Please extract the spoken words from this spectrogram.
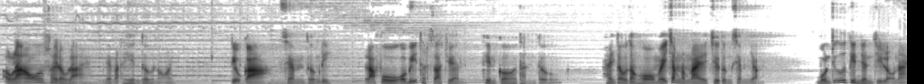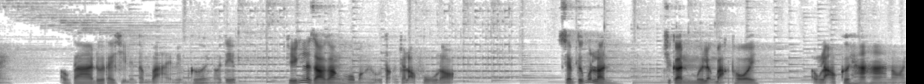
Ông lão xoay đầu lại Về mặt hiền từ nói. Tiểu cả xem tướng đi. Lão Phu có bí thuật gia truyền Thiên cơ thần tướng. Hành tẩu giang hồ mấy trăm năm nay chưa từng xem nhầm. Bốn chữ tiên nhân chỉ lộ này, Ông ta đưa tay chỉ lên tấm vải, mỉm cười, nói tiếp. Chính là giao giang hồ bằng hữu tặng cho lão phù đó. Xem tướng một lần, Chỉ cần 10 lượng bạc thôi. Ông lão cười ha ha, nói.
